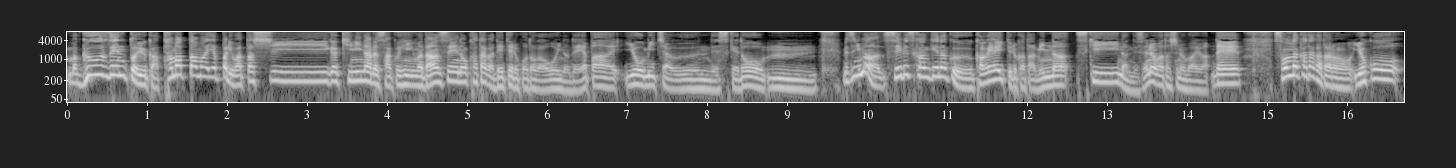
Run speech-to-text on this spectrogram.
まあ、偶然というか、たまたまやっぱり私が気になる作品は男性の方が出てることが多いので、やっぱ、よう見ちゃうんですけど、うん。別にまあ、性別関係なく輝いてる方はみんな好きなんですよね、私の場合は。で、そんな方々の横を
